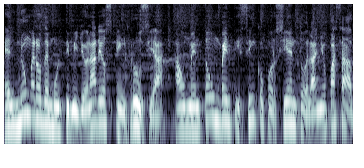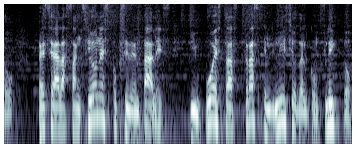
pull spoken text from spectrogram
El número de multimillonarios en Rusia aumentó un 25% el año pasado pese a las sanciones occidentales impuestas tras el inicio del conflicto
